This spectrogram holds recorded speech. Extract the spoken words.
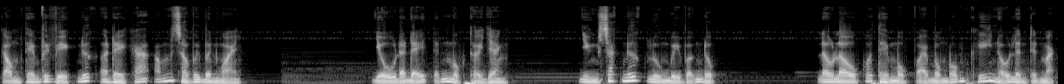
Cộng thêm với việc nước ở đây khá ấm so với bên ngoài. Dù đã để tĩnh một thời gian, Nhưng sắc nước luôn bị vẫn đục. Lâu lâu có thêm một vài bong bóng khí nổi lên trên mặt.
